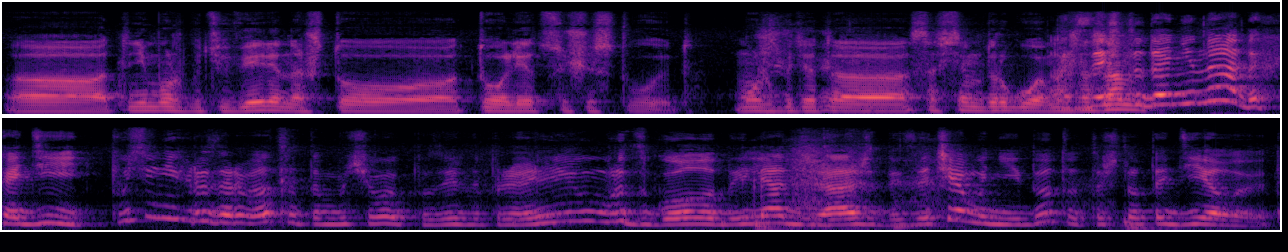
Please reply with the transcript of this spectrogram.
э, ты не можешь быть уверена, что туалет существует Может быть, это совсем другое. А Может, на значит, туда не надо ходить. Пусть у них разорвется там мочевой пузырь, например, или умрут с голода, или от жажды. Зачем они идут вот и что-то делают,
